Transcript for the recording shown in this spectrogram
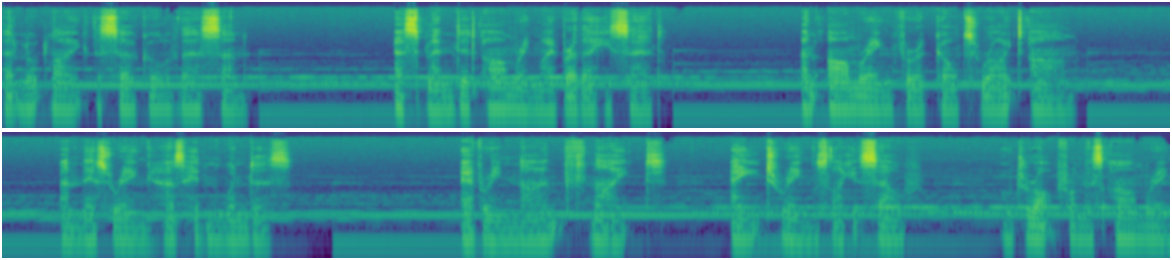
that looked like the circle of their sun. A splendid arm ring, my brother, he said. An arm ring for a god's right arm. And this ring has hidden wonders. Every ninth night, eight rings like itself will drop from this arm ring.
